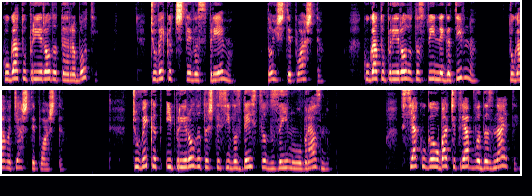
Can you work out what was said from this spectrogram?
Когато природата работи, човекът ще възприема, той ще плаща. Когато природата стои негативна, тогава тя ще плаща. Човекът и природата ще си въздействат взаимообразно. Всякога обаче трябва да знаете,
